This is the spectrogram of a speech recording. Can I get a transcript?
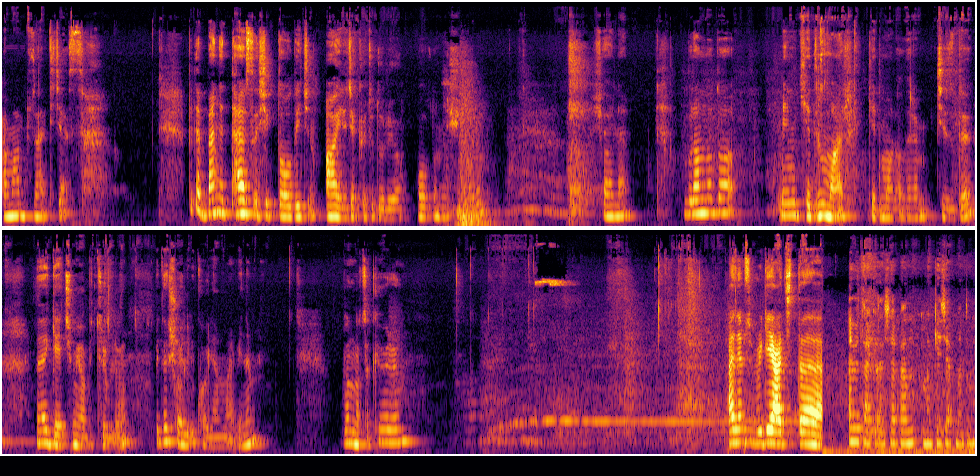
Ama düzelteceğiz. Bir de bence ters ışıkta olduğu için ayrıca kötü duruyor olduğunu düşünüyorum. Şöyle. Buramda da benim kedim var. Kedim oraları çizdi. Ve geçmiyor bir türlü. Bir de şöyle bir kolyem var benim. Bunu takıyorum. Annem süpürgeyi açtı. Evet arkadaşlar ben makyaj yapmadım.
